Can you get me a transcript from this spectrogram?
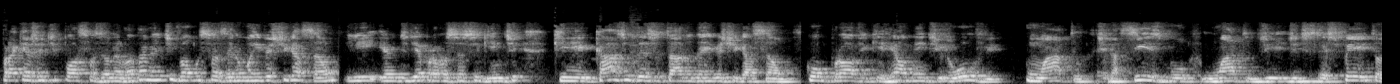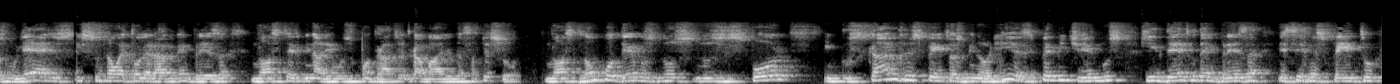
para que a gente possa fazer o levantamento e vamos fazer uma investigação. E eu diria para você o seguinte, que caso o resultado da investigação comprove que realmente houve um ato de racismo, um ato de, de, desrespeito às mulheres, isso não é tolerável na empresa, nós terminaremos o contrato de trabalho dessa pessoa. Nós não podemos nos, nos expor em buscar o respeito às minorias e permitirmos que dentro da empresa esse respeito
